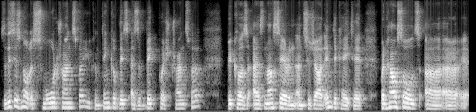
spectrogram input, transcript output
So this is not a small transfer. You can think of this as a big push transfer because as Nasir and, and indicated, when households are, are,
